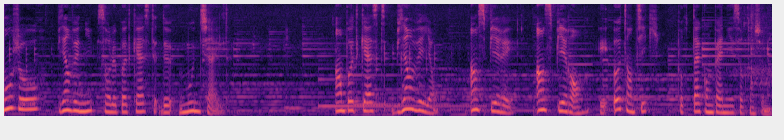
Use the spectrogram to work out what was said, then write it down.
Bonjour, bienvenue sur le podcast de Moonchild. Un podcast bienveillant, inspiré, inspirant et authentique pour t'accompagner sur ton chemin.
